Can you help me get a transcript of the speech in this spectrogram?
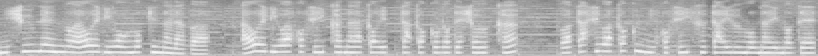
2周年の青エビをお持ちならば、青エビは欲しいかなといったところでしょうか？私は特に欲しいスタイルもないので、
